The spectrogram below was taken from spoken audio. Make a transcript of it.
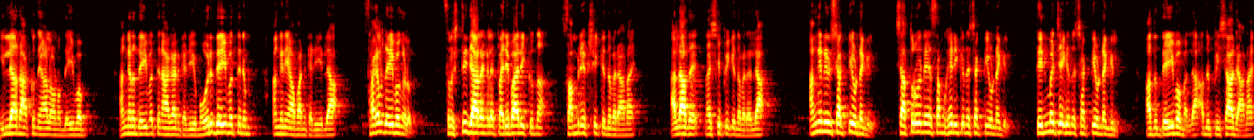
ഇല്ലാതാക്കുന്ന ആളാണോ ദൈവം? അങ്ങനെ ദൈവത്തിനാകാൻ കഴിയുമോ? ഒരു ദൈവത്തിനും അങ്ങനെ ആവാൻ കഴിയില്ല. സകല ദൈവങ്ങളും സൃഷ്ടിജാലങ്ങളെ പരിപാലിക്കുന്ന സംരക്ഷിക്കുന്നവരാണ്. അല്ലാതെ നശിപ്പിക്കുന്നവരല്ല. അങ്ങനെ ഒരു ശക്തി ഉണ്ടെങ്കിൽ ശത്രുവിനെ സംഹരിക്കുന്ന ശക്തി ഉണ്ടെങ്കിൽ തിന്മ ചെയ്യുന്ന ശക്തി ഉണ്ടെങ്കിൽ അത് ദൈവമല്ല അത് പിശാജാണ്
